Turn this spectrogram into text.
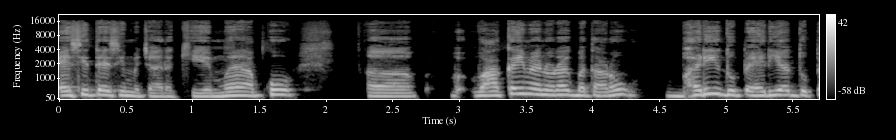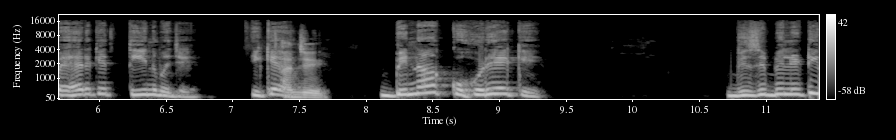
ऐसी तैसी मचा रखी है मैं आपको वाकई में अनुराग बता रहा हूँ भरी दोपहरिया दोपहर के तीन बजे ठीक है हाँ बिना कोहरे के विजिबिलिटी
